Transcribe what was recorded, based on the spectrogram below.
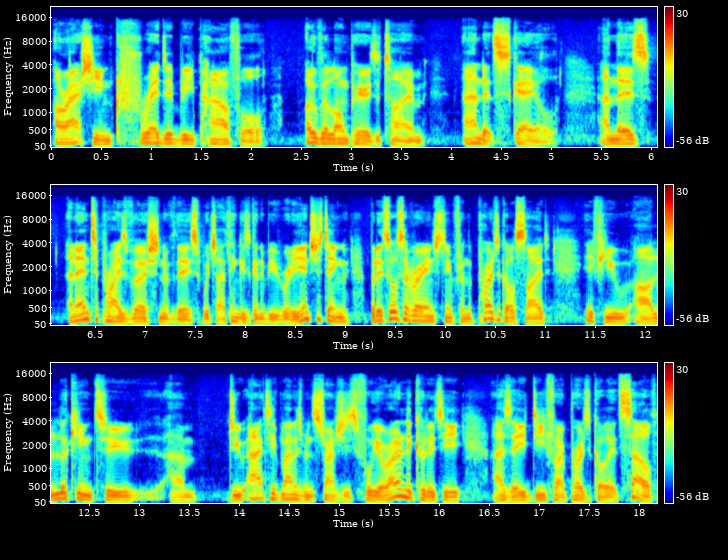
are actually incredibly powerful over long periods of time and at scale. And there's an enterprise version of this, which I think is going to be really interesting, but it's also very interesting from the protocol side. If you are looking to um, do active management strategies for your own liquidity as a DeFi protocol itself,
